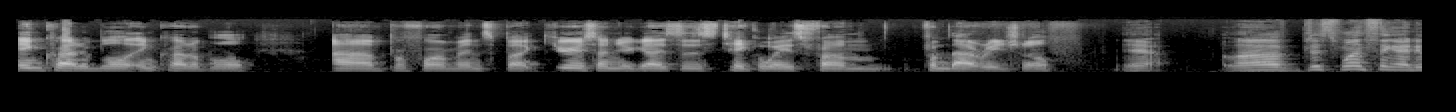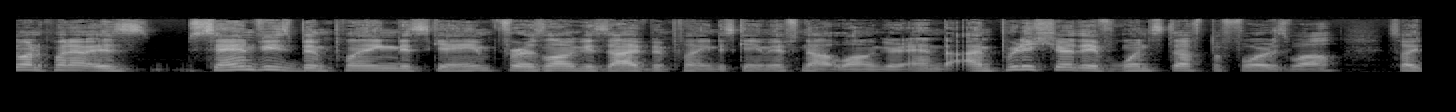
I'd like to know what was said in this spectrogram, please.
incredible, incredible uh, performance. But curious on your guys' takeaways from from that regional. Yeah. Uh, just one thing I do want to point out is Sanvi's been playing this game for as long as I've been playing this game, if not longer, and I'm pretty sure they've won stuff before as well. So I,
